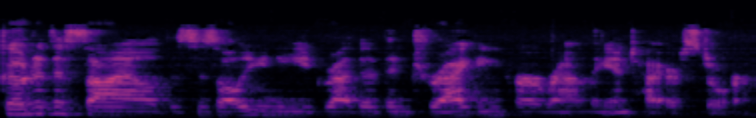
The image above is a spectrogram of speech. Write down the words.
go to this aisle this is all you need rather than dragging her around the entire store.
